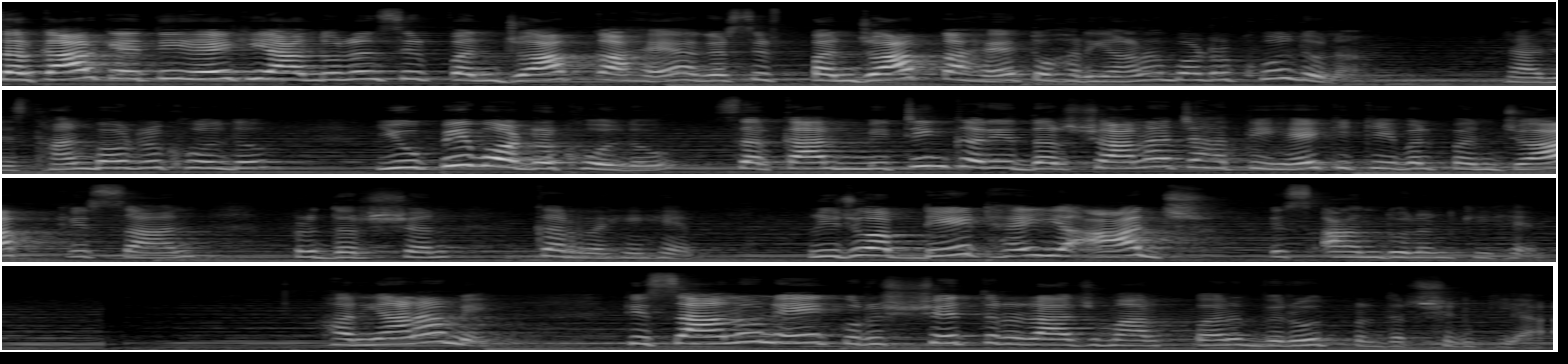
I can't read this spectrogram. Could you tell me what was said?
सरकार कहती है कि आंदोलन सिर्फ़ पंजाब का है। अगर सिर्फ़ पंजाब का है तो हरियाणा बॉर्डर खोल दो ना। राजस्थान बॉर्डर खोल दो। यूपी बॉर्डर खोल दो। सरकार मीटिंग कर दर्शाना चाहती है कि केवल पंजाब किसान प्रदर्शन कर रहे हैं। ये जो अपडेट है, ये आज इस आंदोलन की है। हरियाणा में किसानों ने कुरुक्षेत्र राजमार्ग पर विरोध प्रदर्शन किया।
